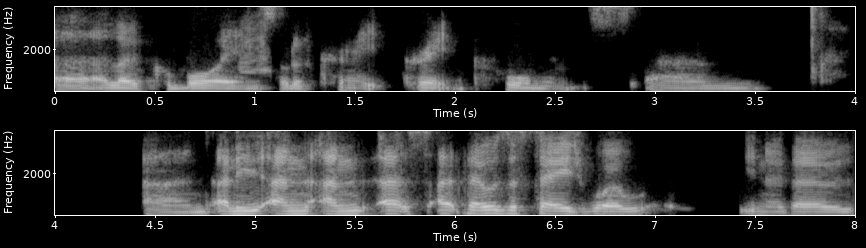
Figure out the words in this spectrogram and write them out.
uh, a local boy and sort of create create a performance. Um, and and and and at, at, there was a stage where you know though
